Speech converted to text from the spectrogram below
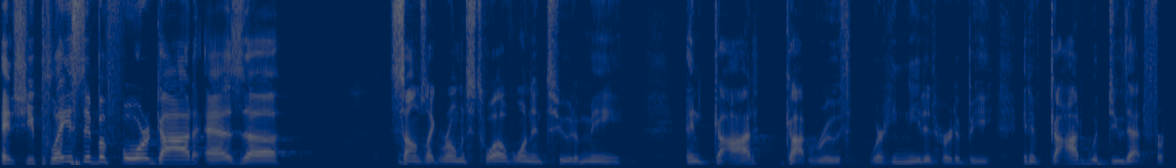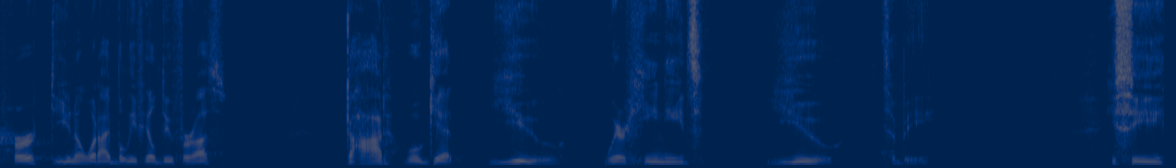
and she placed it before God as uh, sounds like Romans 12, 1 and 2 to me. And God got Ruth where he needed her to be. And if God would do that for her, do you know what I believe he'll do for us? God will get you where he needs you to be. You see,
